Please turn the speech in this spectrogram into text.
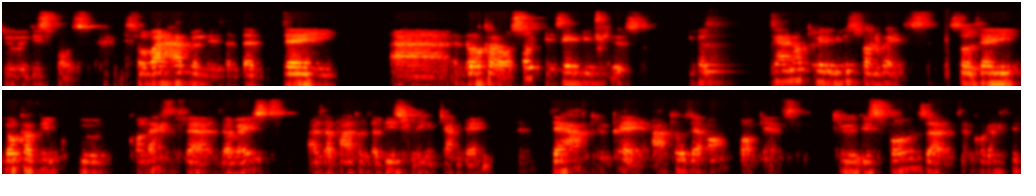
to dispose. So what happened is that, that they, uh, local authorities, they refused because they are not very municipal waste. So they, local people who collect the, the waste as a part of the beach cleaning campaign, they have to pay out of their own pockets to dispose of the collected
